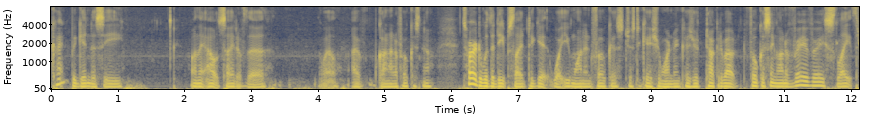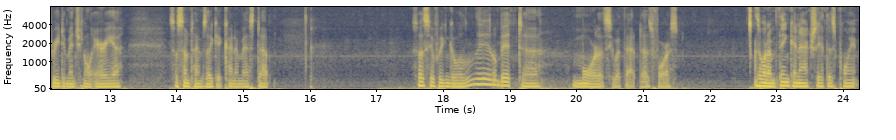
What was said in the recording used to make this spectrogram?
kind of begin to see on the outside of the well I've gone out of focus now. It's hard with the deep slide to get what you want in focus just in case you're wondering because you're talking about focusing on a very very slight three-dimensional area. So sometimes I get kind of messed up so let's see if we can go a little bit uh, more. Let's see what that does for us. So what I'm thinking actually at this point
